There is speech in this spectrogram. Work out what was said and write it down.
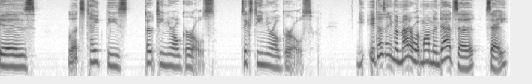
is let's take these 13 year old girls, 16 year old girls. It doesn't even matter what mom and dad say, say.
